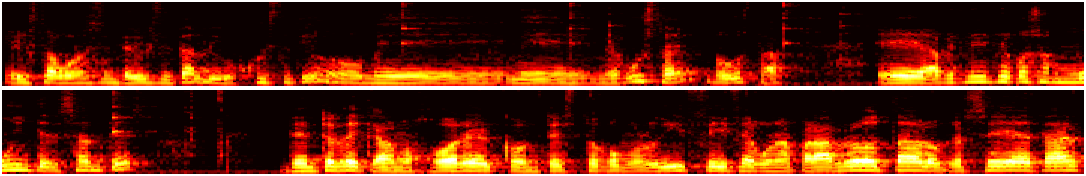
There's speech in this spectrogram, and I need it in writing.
he visto algunas entrevistas y tal. Digo, "Jo, este tío me, me, me gusta, ¿eh? Me gusta. Eh, a veces dice cosas muy interesantes, dentro de que a lo mejor el contexto, como lo dice, dice alguna palabrota lo que sea, tal.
